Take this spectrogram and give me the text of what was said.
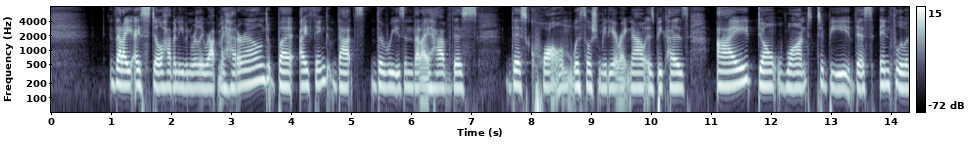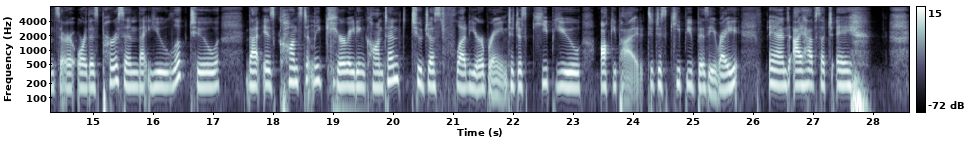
that I, I still haven't even really wrapped my head around. But I think that's the reason that I have this this qualm with social media right now is because I don't want to be this influencer or this person that you look to that is constantly curating content to just flood your brain, to just keep you occupied, to just keep you busy, right? And I have such a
